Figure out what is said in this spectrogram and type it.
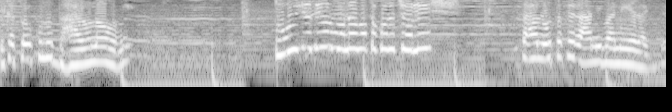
এটা তোর কোনো ধারণাও নেই। তুই যদি ওর মনের মতো করে চলিস, তাহলে ও তোকে রানী বানিয়ে রাখবে।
